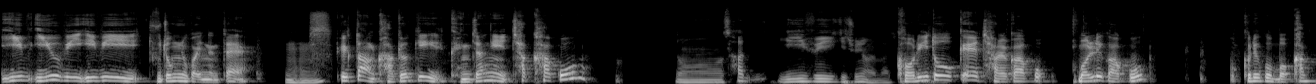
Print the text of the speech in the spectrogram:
E- EUV, EV 두 종류가 있는데 음. 일단 가격이 굉장히 착하고 어, 사 EV 기준이 얼마죠? 거리도 꽤 잘 가고 멀리 가고 그리고 뭐 각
